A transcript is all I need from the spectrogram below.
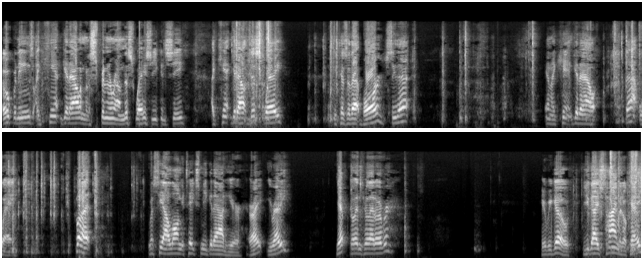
openings. I can't get out. I'm going to spin it around this way so you can see. I can't get out this way because of that bar. See that? And I can't get out that way. But let's see how long it takes me to get out of here. All right, you ready? Yep, go ahead and throw that over. Here we go. You guys time it, okay?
